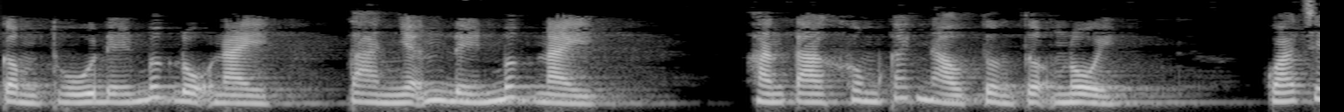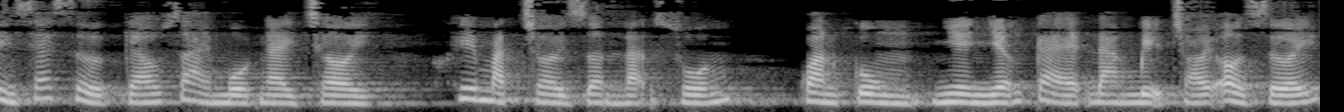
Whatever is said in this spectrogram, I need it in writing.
cầm thú đến mức độ này, tàn nhẫn đến mức này. Hắn ta không cách nào tưởng tượng nổi. Quá trình xét xử kéo dài một ngày trời, khi mặt trời dần lặn xuống, quan cùng nhìn những kẻ đang bị trói ở dưới.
